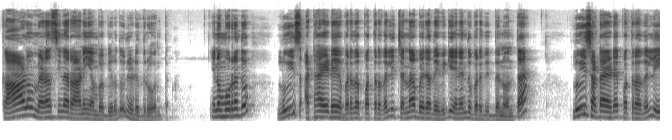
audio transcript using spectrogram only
ಕಾಳು ಮೆಣಸಿನ ರಾಣಿ ಎಂಬ ಬಿರುದು ನೀಡಿದರು ಅಂತ. ಇನ್ನು ಮೂರನೇದು ಲೂಯಿಸ್ ಅಟಾಯ್ಡೆ ಬರೆದ ಪತ್ರದಲ್ಲಿ ಚೆನ್ನಭೈರದೇವಿಗೆ ಏನೆಂದು ಬರೆದಿದ್ದನು ಅಂತ? ಲೂಯಿಸ್ ಅಟಾಯ್ಡೆ ಪತ್ರದಲ್ಲಿ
